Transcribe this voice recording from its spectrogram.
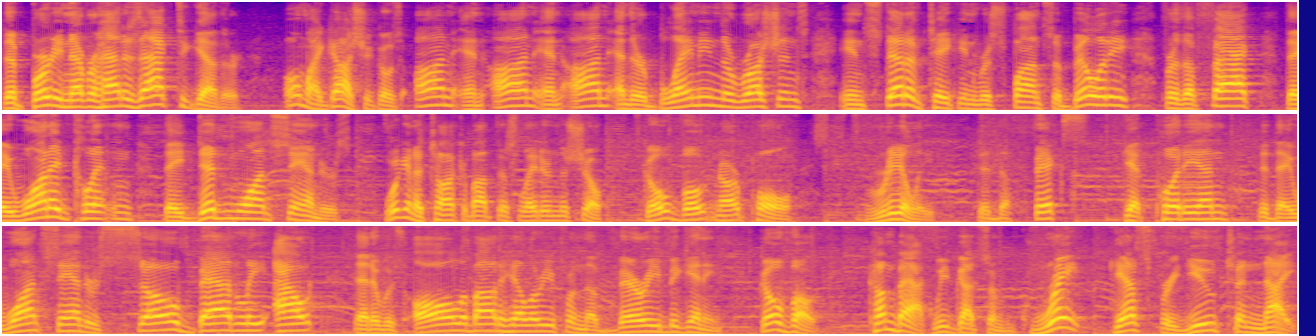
that Bernie never had his act together. Oh my gosh, it goes on and on and on, and they're blaming the Russians instead of taking responsibility for the fact they wanted Clinton, they didn't want Sanders. We're going to talk about this later in the show. Go vote in our poll. Really, did the fix get put in? Did they want Sanders so badly out that it was all about Hillary from the very beginning? Go vote. Come back. We've got some great guests for you tonight.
